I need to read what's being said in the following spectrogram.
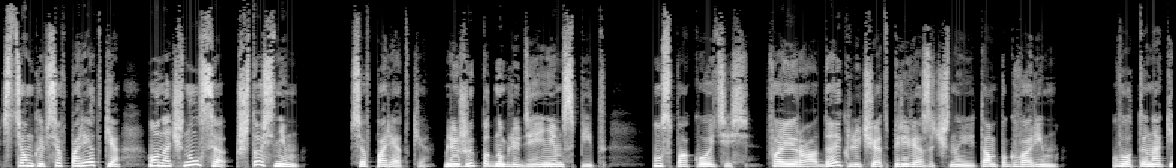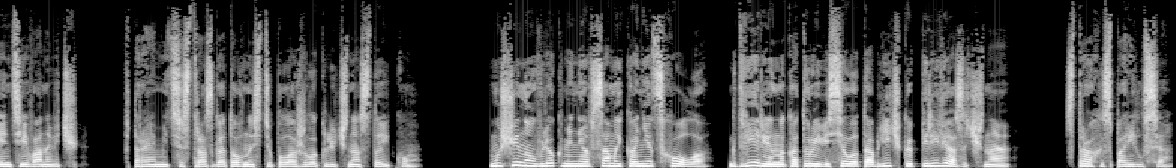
«С Тёмкой все в порядке? Он очнулся? Что с ним?» Все в порядке. Лежит под наблюдением, спит. Успокойтесь. Фаира, дай ключи от перевязочной, там поговорим». «Вот, Иннокентий Иванович». Вторая медсестра с готовностью положила ключ на стойку. Мужчина увлек меня в самый конец холла, к двери, на которой висела табличка «Перевязочная». Страх испарился.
